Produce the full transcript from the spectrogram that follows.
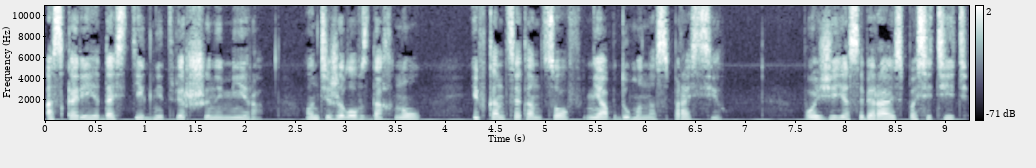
а скорее достигнет вершины мира. Он тяжело вздохнул и в конце концов необдуманно спросил. «Позже я собираюсь посетить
